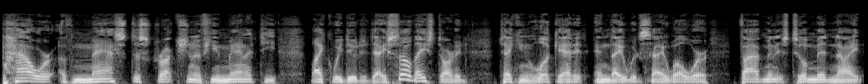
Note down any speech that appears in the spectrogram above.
power of mass destruction of humanity like we do today. So they started taking a look at it and they would say, well, we're five minutes till midnight.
